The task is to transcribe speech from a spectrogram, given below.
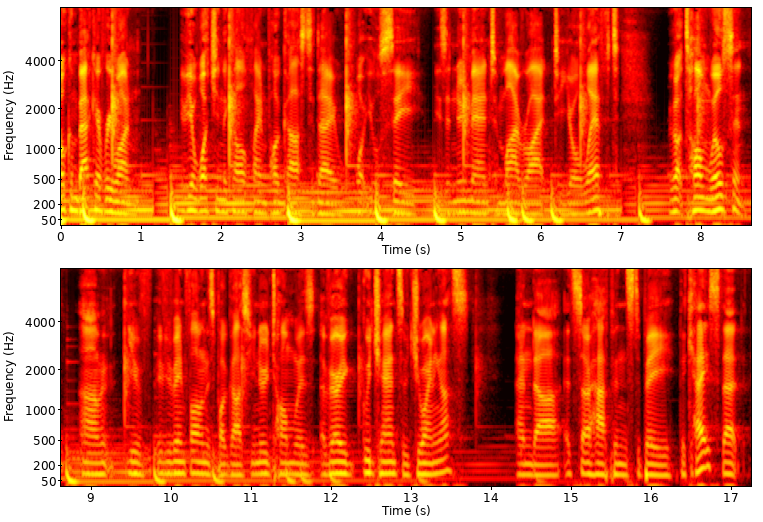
Welcome back, everyone. If you're watching the Colour Plane podcast today, what you'll see is a new man to my right, to your left. We've got Tom Wilson. Um, you've, if you've been following this podcast, you knew Tom was a very good chance of joining us. And uh, it so happens to be the case that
